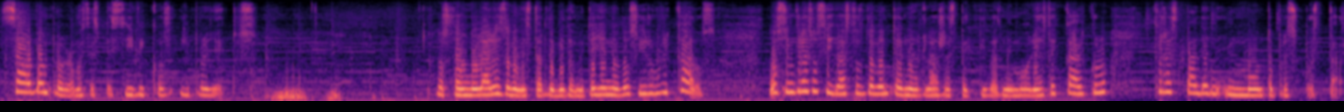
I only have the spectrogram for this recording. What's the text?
salvo en programas específicos y proyectos. Los formularios deben estar debidamente llenados y rubricados. Los ingresos y gastos deben tener las respectivas memorias de cálculo que respalden el monto presupuestado.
